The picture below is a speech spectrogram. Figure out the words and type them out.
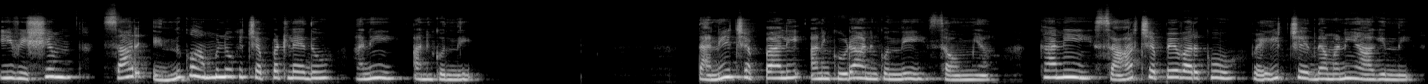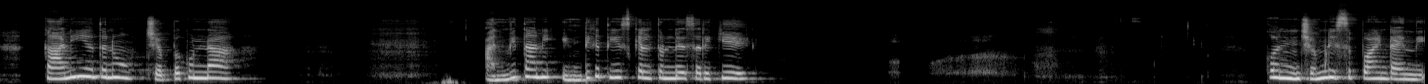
ఈ విషయం సార్ ఎందుకు అమ్మలోకి చెప్పట్లేదు? అని అనుకుంది. తనే చెప్పాలి అని కూడా అనుకుంది సౌమ్య. కానీ సార్ చెప్పే వరకు వెయిట్ చేద్దామని ఆగింది. కానీ అతను చెప్పకుండా అన్వితాని ఇంటికి తీసుకెళ్తుండేసరికి కొంచెం డిసప్పాయింట్ అయింది.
